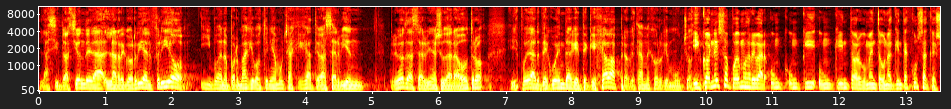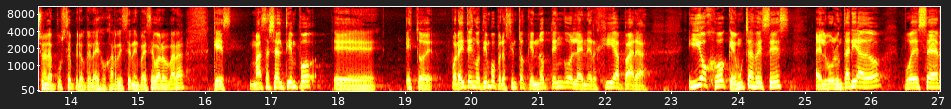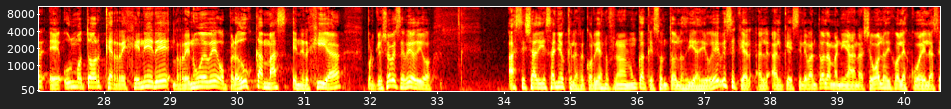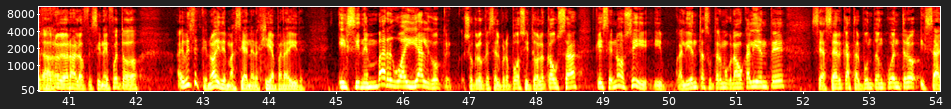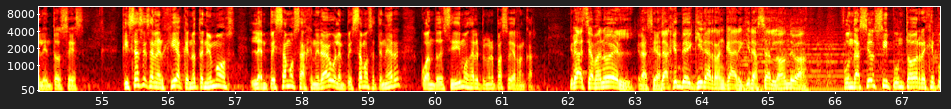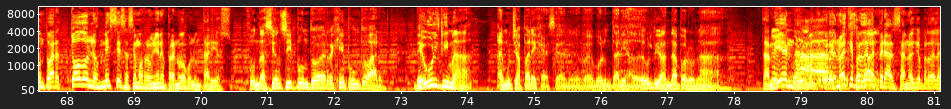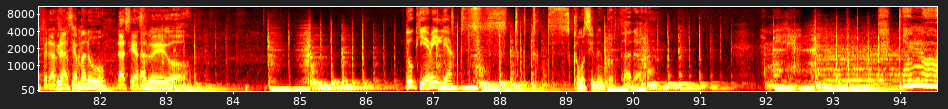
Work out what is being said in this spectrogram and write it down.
la situación de la, la recorrida del frío, y bueno, por más que vos tenías muchas quejas, te va a hacer bien, primero te va a bien ayudar a otro, y después darte cuenta que te quejabas, pero que estás mejor que muchos. Y con eso podemos derribar un, un qui- un quinto argumento, una quinta excusa que yo no la puse, pero que la dijo Harry Senna y me parece bárbara, que es, más allá del tiempo, eh, esto de, por ahí tengo tiempo, pero siento que no tengo la energía para... Y ojo, que muchas veces el voluntariado puede ser eh, un motor que regenere, renueve o produzca más energía, porque yo a veces veo, digo, hace ya 10 años que las recorridas no frenaron nunca, que son todos los días. Digo, y hay veces que al, al- al que se levantó a la mañana, llevó a los hijos a la escuela, se Claro. fue nueve horas a la oficina y fue todo, hay veces que no hay demasiada energía para ir. Y sin embargo hay algo, que yo creo que es el propósito o la causa, que dice, no, sí, y calienta su termo con agua caliente, se acerca hasta el punto de encuentro y sale. Entonces, quizás esa energía que no tenemos la empezamos a generar o la empezamos a tener cuando decidimos dar el primer paso y arrancar. Gracias, Manuel. Gracias. La gente que quiere arrancar y quiere hacerlo, ¿a dónde va? fundacionsi.org.ar. Todos los meses hacemos reuniones para nuevos voluntarios. fundacionsi.org.ar. De última, hay muchas parejas que se dan en el- voluntariado. De última anda por una... También, no, hay que Ah, perder- no hay que perder la esperanza, no hay que perder la esperanza. Gracias, Manu. Gracias. Hasta luego. Duki, Emilia. Es como si no importara.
